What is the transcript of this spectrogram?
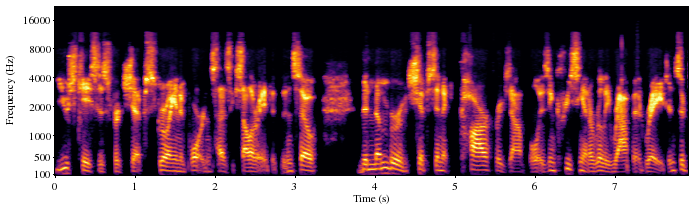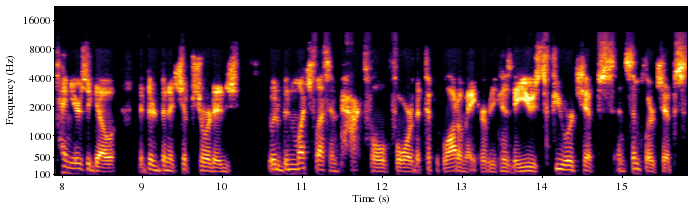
use cases for chips growing in importance has accelerated. And so the number of chips in a car, for example, is increasing at a really rapid rate. And so 10 years ago, if there'd been a chip shortage, it would have been much less impactful for the typical automaker because they used fewer chips and simpler chips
